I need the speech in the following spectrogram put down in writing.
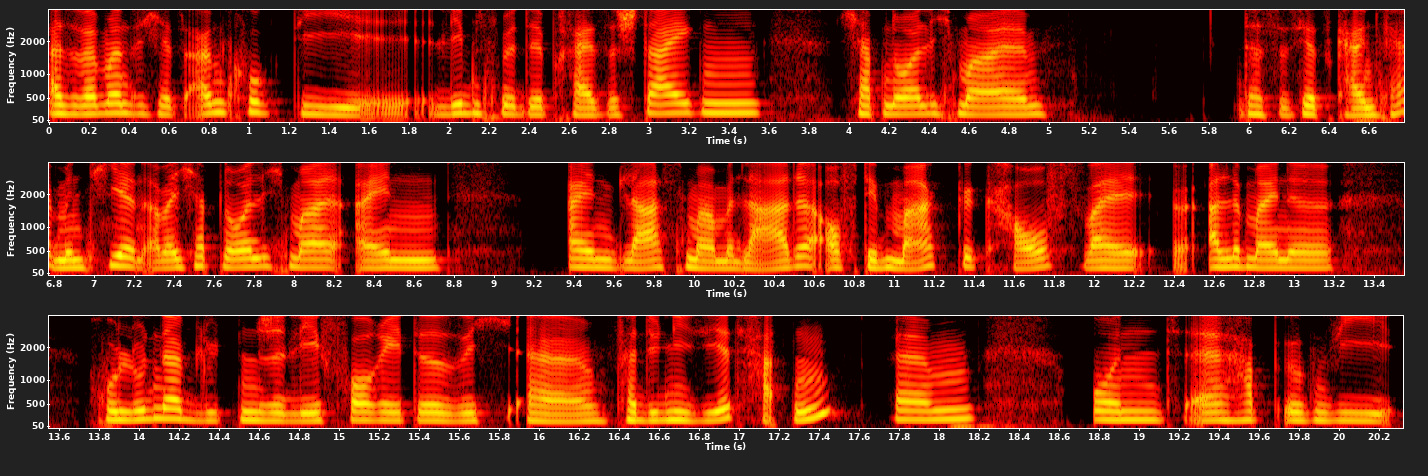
also wenn man sich jetzt anguckt, die Lebensmittelpreise steigen. Ich habe neulich mal, das ist jetzt kein Fermentieren, aber ich habe neulich mal ein, ein Glas Marmelade auf dem Markt gekauft, weil äh, alle meine Holunderblütengelee-Vorräte sich äh, verdünnisiert hatten. Ähm, und äh, habe irgendwie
